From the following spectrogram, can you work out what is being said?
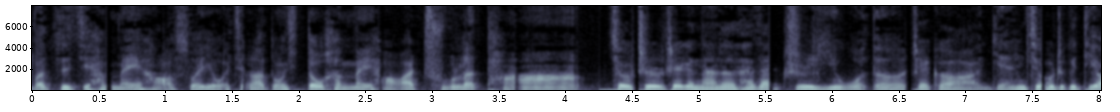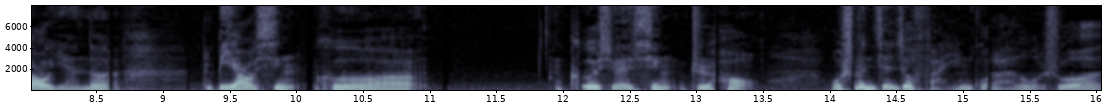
我自己很美好，所以我见到的东西都很美好啊。除了他，就是这个男的，他在质疑我的这个研究、这个调研的必要性和科学性之后，我瞬间就反应过来了。我说：“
